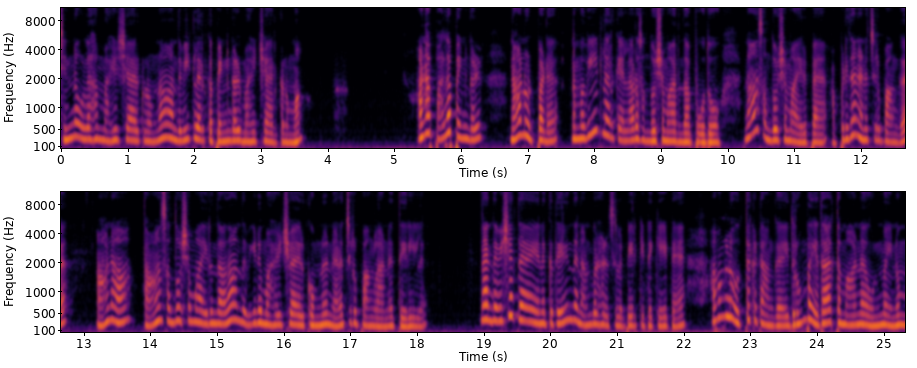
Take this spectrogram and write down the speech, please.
சின்ன உலகம் மகிழ்ச்சியாக இருக்கணும்னா அந்த வீட்டில் இருக்க பெண்கள் மகிழ்ச்சியாக இருக்கணுமா? ஆனால் பல பெண்கள் நான் உட்பட நம்ம வீட்டில் இருக்க எல்லாரும் சந்தோஷமாக இருந்தால் போதும் நான் சந்தோஷமாக இருப்பேன் அப்படி தான் நினச்சிருப்பாங்க. ஆனால் தான் சந்தோஷமாக இருந்தால் தான் அந்த வீடு மகிழ்ச்சியாக இருக்கும்னு நினச்சிருப்பாங்களான்னு தெரியல. நான் இந்த விஷயத்த எனக்கு தெரிந்த நண்பர்கள் சில பேர்கிட்ட கேட்டேன். அவங்களும் ஒத்துக்கிட்டாங்க. இது ரொம்ப யதார்த்தமான உண்மைனும்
